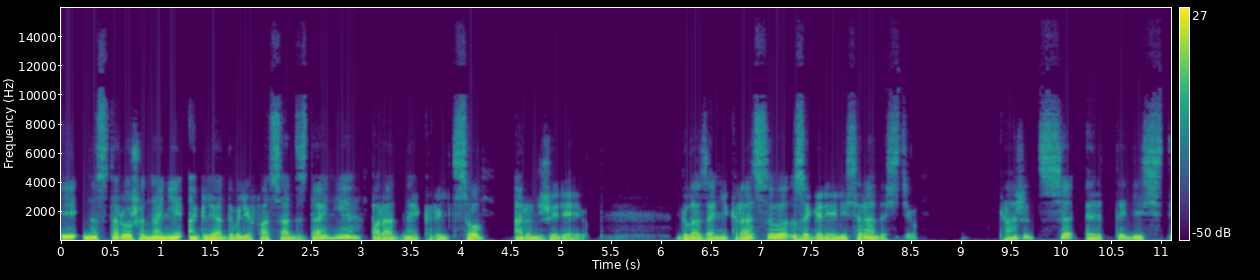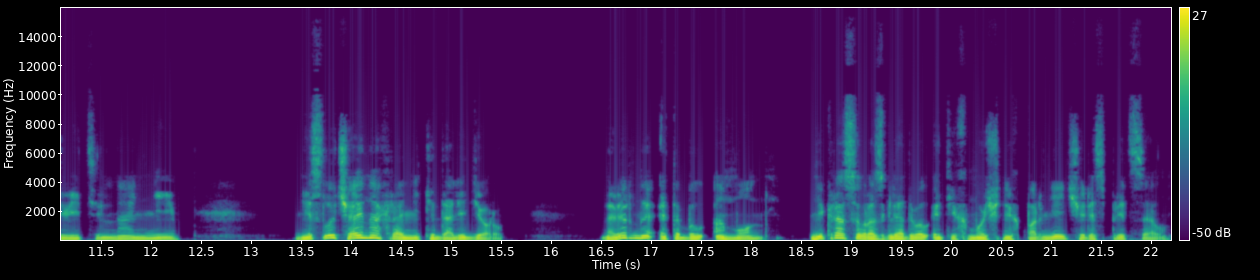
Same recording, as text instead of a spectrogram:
и настороженно они оглядывали фасад здания, парадное крыльцо, оранжерею. Глаза Некрасова загорелись радостью. Кажется, это действительно они. Не случайно охранники дали дёру. Наверное, это был ОМОН. Некрасов разглядывал этих мощных парней через прицел.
